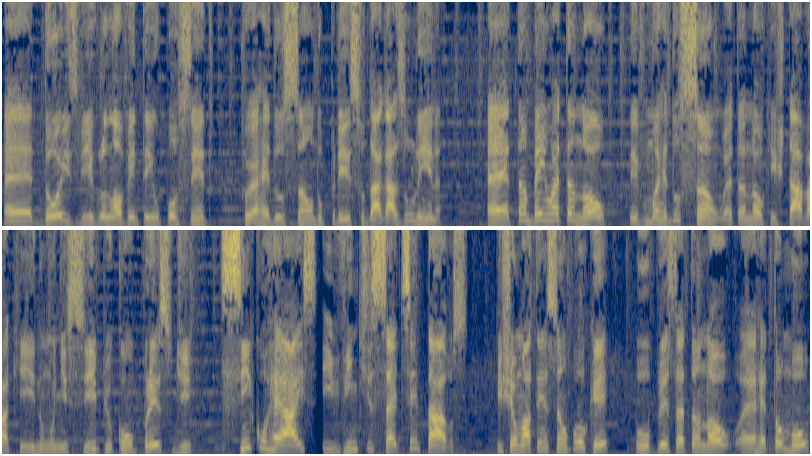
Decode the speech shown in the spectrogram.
é, 2,91% foi a redução do preço da gasolina. É, também o etanol teve uma redução. O etanol que estava aqui no município com o preço de R$ 5,27. E chamou a atenção porque o preço do etanol é, retomou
